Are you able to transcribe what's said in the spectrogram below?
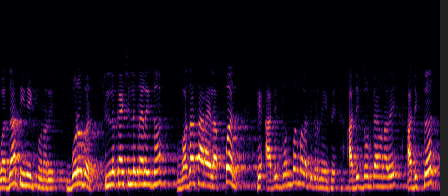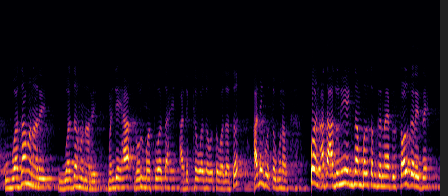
वजा तीन एक्स होणार आहे. बरोबर. शिल्लक काय शिल्लक राहिला इथं? वजा सहा राहिला. पण हे अधिक दोन पण मला तिकडे आहे अधिक दोन काय होणार आहे? अधिकचं वजा होणार आहे. वजा होणार आहे. म्हणजे ह्या रोल महत्त्वाचा आहे. अधिकचं वजा होतं वजाचं अधिक होतं गुणा पण आता अजूनही एक्झाम्पल संपलेलं नाही. आपल्याला सॉल्व्ह आहे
